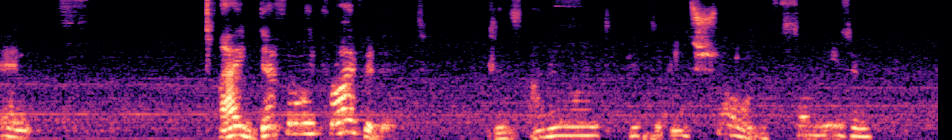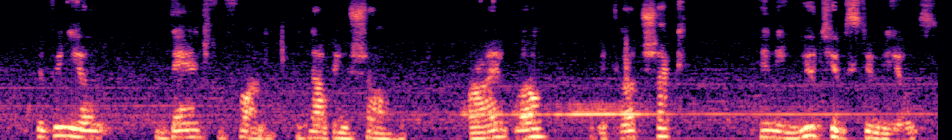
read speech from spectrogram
And I definitely privated it because I don't want it to be shown. For some reason, the video Dance for Fun is not being shown. Alright, well, we go check in the YouTube studios.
